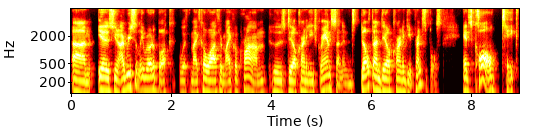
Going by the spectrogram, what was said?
um, is you know I recently wrote a book with my co-author Michael Crom, who's Dale Carnegie's grandson, and it's built on Dale Carnegie principles. It's called Take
